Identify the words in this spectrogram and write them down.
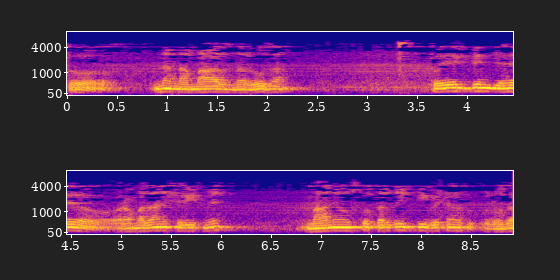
تو نہ نماز، نہ روزہ۔ تو ایک دن جو ہے، رمضان شریف میں ماں نے اس کو ترغیب دی، بیٹا، روزہ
